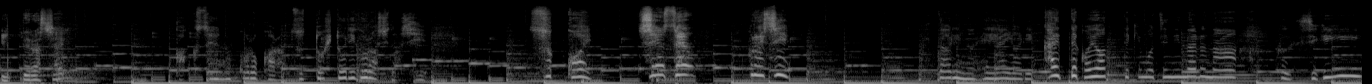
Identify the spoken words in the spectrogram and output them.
いってらっしゃい。学生の頃からずっと一人暮らしだしすっごい新鮮嬉しい。一人の部屋より帰ってこようって気持ちになるな。不思議。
